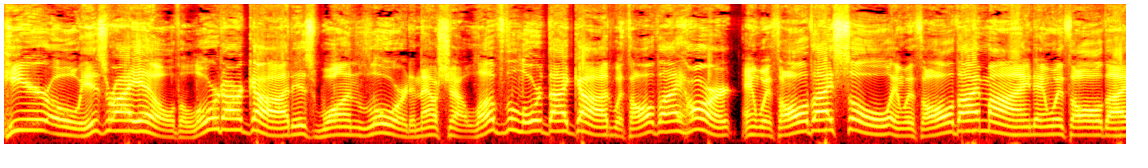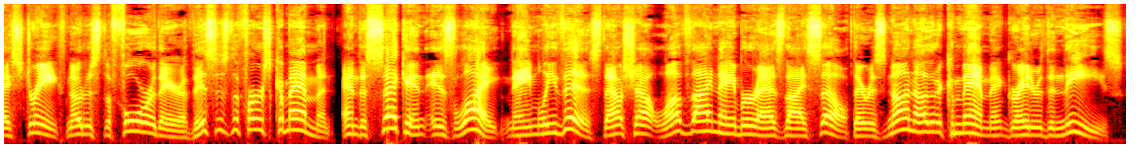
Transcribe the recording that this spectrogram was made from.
Hear, O Israel, the Lord our God is one Lord, and thou shalt love the Lord thy God with all thy heart, and with all thy soul, and with all thy mind, and with all thy strength. Notice the four there. This is the first commandment. And the second is like, namely this, thou shalt love thy neighbor as thyself. There is none other commandment greater than these.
